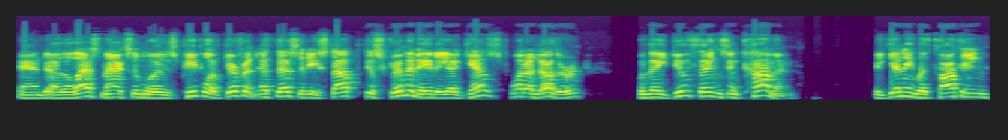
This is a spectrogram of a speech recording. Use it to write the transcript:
And uh, the last maxim was people of different ethnicities stop discriminating against one another when they do things in common, beginning with talking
